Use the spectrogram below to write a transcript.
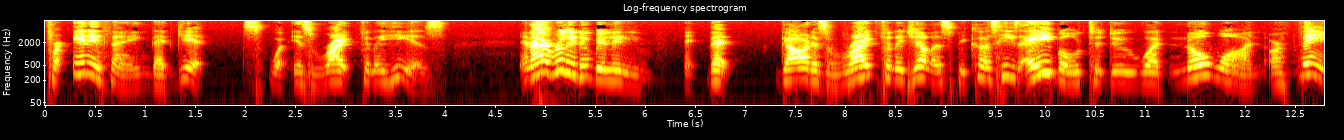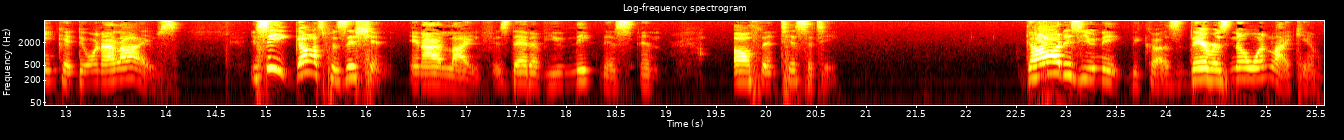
for anything that gets what is rightfully his. And I really do believe that God is rightfully jealous because he's able to do what no one or thing can do in our lives. You see, God's position in our life is that of uniqueness and authenticity. God is unique because there is no one like him.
